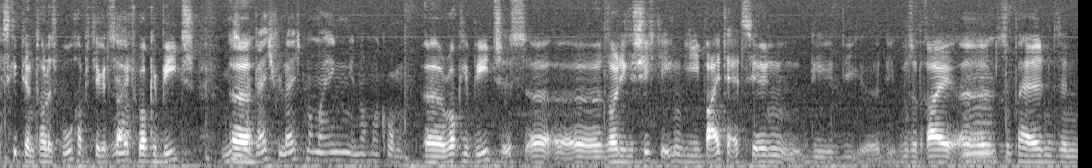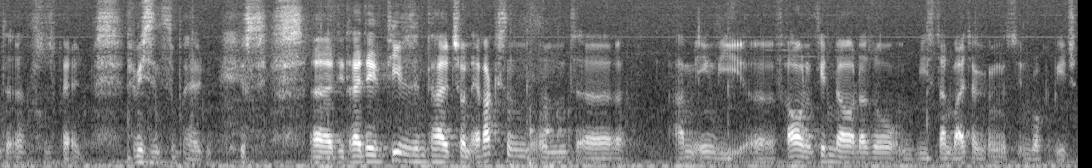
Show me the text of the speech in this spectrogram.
Es gibt ja ein tolles Buch, habe ich dir gezeigt, Ja. Rocky Beach. Müssen wir Äh, gleich vielleicht nochmal hingehen, nochmal gucken. äh, Rocky Beach ist, äh, äh, soll die Geschichte irgendwie weitererzählen. Die, die, äh, die, unsere drei Mhm. Superhelden sind, Superhelden, für mich sind es Superhelden. Just, äh, die drei Detektive sind halt schon erwachsen und äh, haben irgendwie äh, Frauen und Kinder oder so und wie es dann weitergegangen ist in Rocky Beach.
